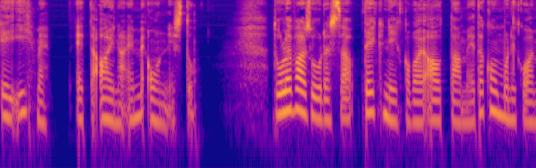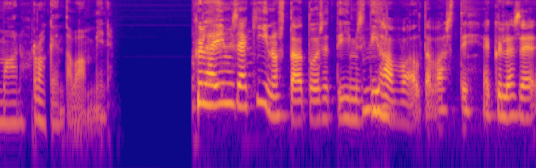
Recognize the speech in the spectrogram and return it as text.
Ei ihme, että aina emme onnistu. Tulevaisuudessa tekniikka voi auttaa meitä kommunikoimaan rakentavammin. Kyllä ihmisiä kiinnostaa toiset ihmiset mm. ihan valtavasti ja kyllä se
